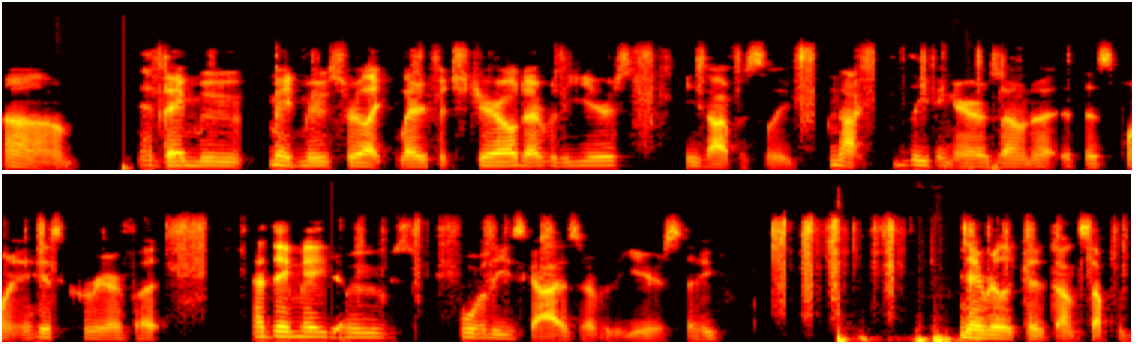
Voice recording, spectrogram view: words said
Um, had they moved made moves for like Larry Fitzgerald over the years? He's obviously not leaving Arizona at this point in his career, but had they made Yeah. moves for these guys over the years, they they really could have done something.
